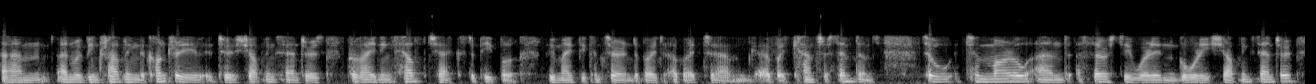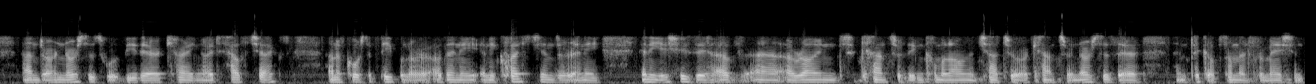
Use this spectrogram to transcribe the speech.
um, and we've been travelling the country to shopping centres, providing health checks to people who might be concerned about about um, about cancer symptoms. So tomorrow and Thursday, we're in Gorey Shopping centre, and our nurses will be there carrying out health checks. And of course, if people are have any any questions or any any issues they have uh, around cancer, they can come along and chat to our cancer nurses there and pick up some information.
